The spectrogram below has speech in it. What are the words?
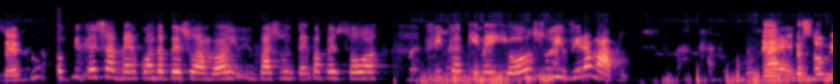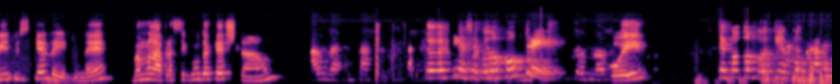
Certo? Eu fiquei sabendo quando a pessoa morre e passa um tempo, a pessoa fica que nem osso e vira mato. É, Parece. fica somente o esqueleto, né? Vamos lá para a segunda questão. Tia, você colocou três. Oi, Você colocou, eu tinha colocado.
